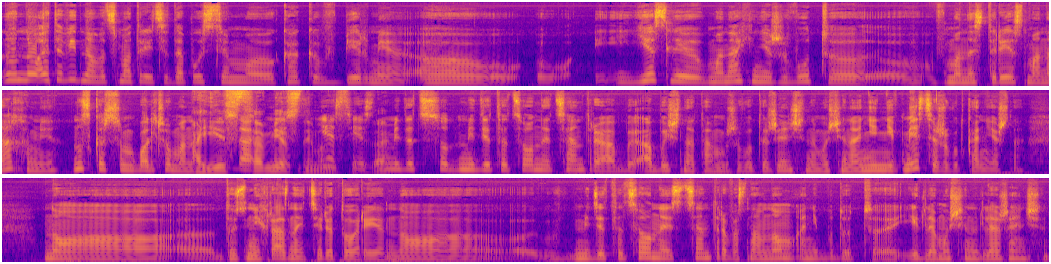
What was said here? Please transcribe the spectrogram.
ну, ну, это видно, вот смотрите, допустим, как в Бирме. э, Если монахини живут э, в монастыре с монахами, ну, скажем, большой монастырь. А есть Да, совместные есть, монастыри, Есть, да? медитацион- медитационные центры, обы- обычно там живут и женщины, и мужчины. Они не вместе живут, конечно, но, э, то есть у них разные территории, но медитационные центры в основном они будут и для мужчин, и для женщин.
